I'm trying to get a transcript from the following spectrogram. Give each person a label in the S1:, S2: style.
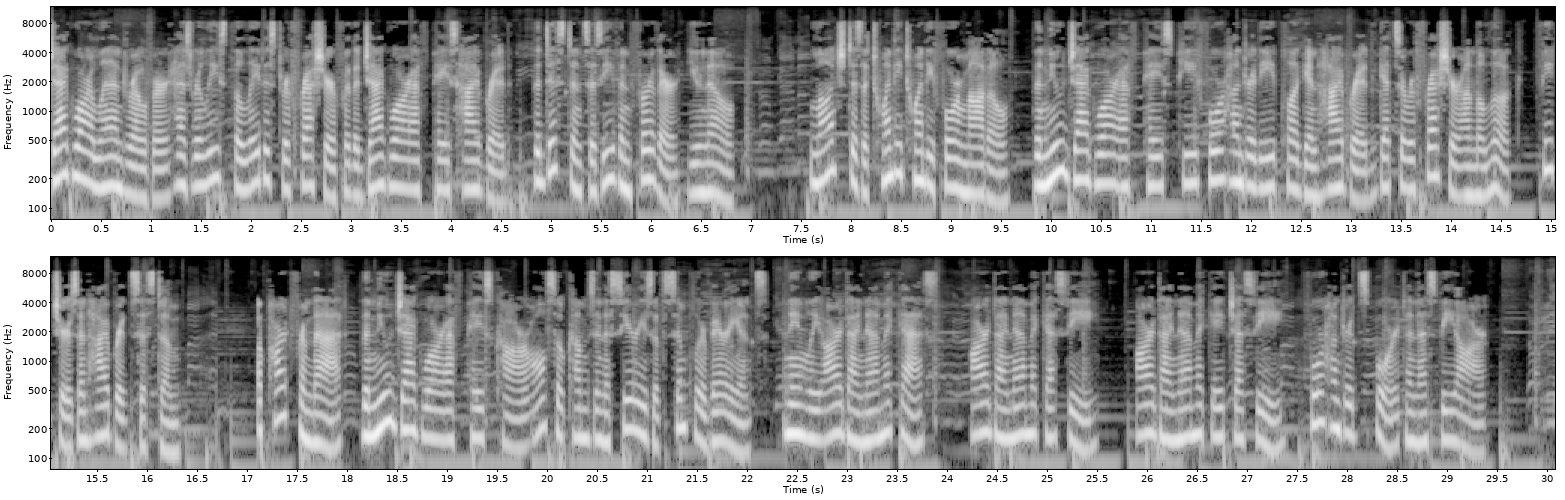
S1: Jaguar Land Rover has released the latest refresher for the Jaguar F-Pace Hybrid. The distance is even further, you know. Launched as a 2024 model, the new Jaguar F-Pace P400e plug-in hybrid gets a refresher on the look, features and hybrid system. Apart from that, the new Jaguar F-Pace car also comes in a series of simpler variants, namely R-Dynamic S, R-Dynamic SE, R-Dynamic HSE, 400 Sport and SVR.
